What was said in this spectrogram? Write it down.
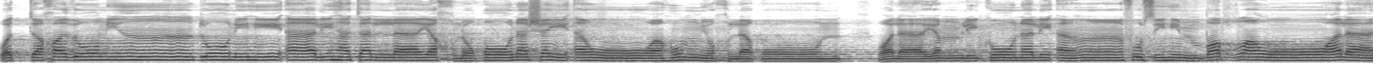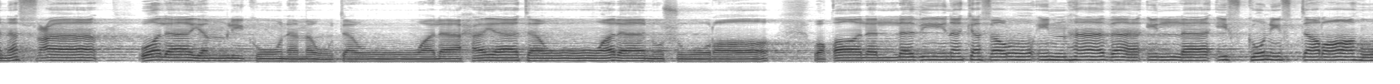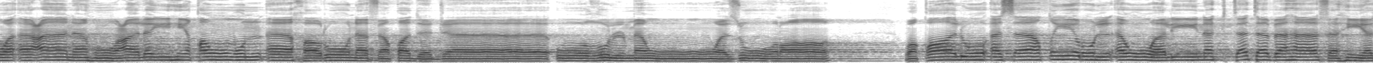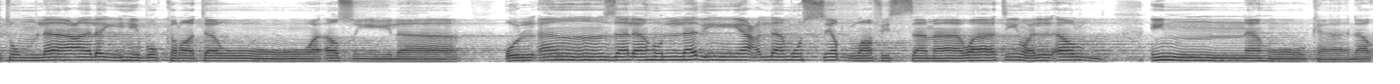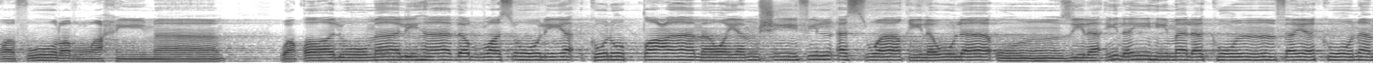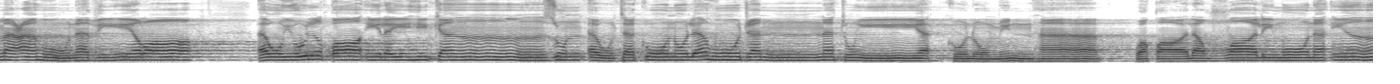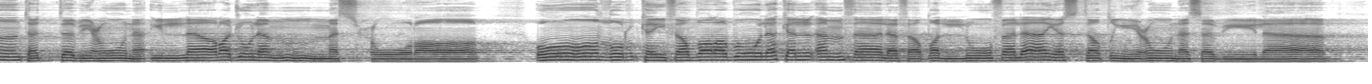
واتخذوا من دونه آلهة لا يخلقون شيئا وهم يخلقون ولا يملكون لأنفسهم ضرا ولا نفعا ولا يملكون موتا ولا حياة ولا نشورا وقال الذين كفروا إن هذا إلا إفك افتراه وأعانه عليه قوم آخرون فقد جاءوا ظلما وزورا. وقالوا أساطير الأولين اكتتبها فهي تملى عليه بكرة وأصيلا. قل انزله الذي يعلم السر في السماوات والارض انه كان غفورا رحيما وقالوا ما لهذا الرسول ياكل الطعام ويمشي في الاسواق لولا انزل اليه ملك فيكون معه نذيرا أو يلقى إليه كنز أو تكون له جنة يأكل منها. وقال الظالمون إن تتبعون إلا رجلا مسحورا. انظر كيف ضربوا لك الأمثال فضلوا فلا يستطيعون سبيلا.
